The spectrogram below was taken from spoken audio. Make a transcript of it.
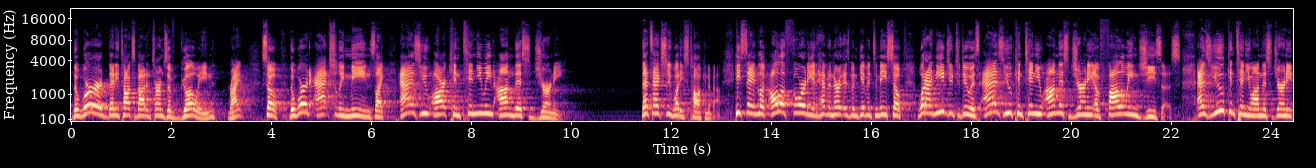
the word that he talks about in terms of going, right? So the word actually means like, as you are continuing on this journey. That's actually what he's talking about. He's saying, Look, all authority in heaven and earth has been given to me. So, what I need you to do is, as you continue on this journey of following Jesus, as you continue on this journey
